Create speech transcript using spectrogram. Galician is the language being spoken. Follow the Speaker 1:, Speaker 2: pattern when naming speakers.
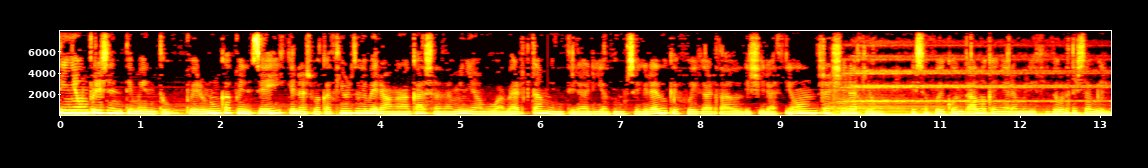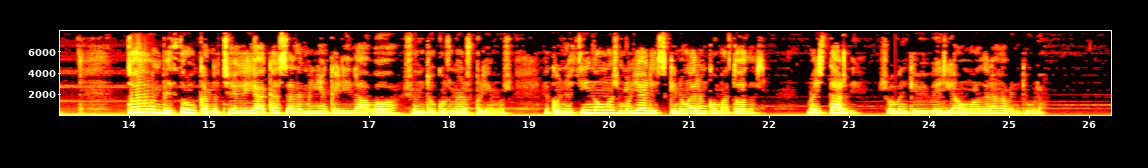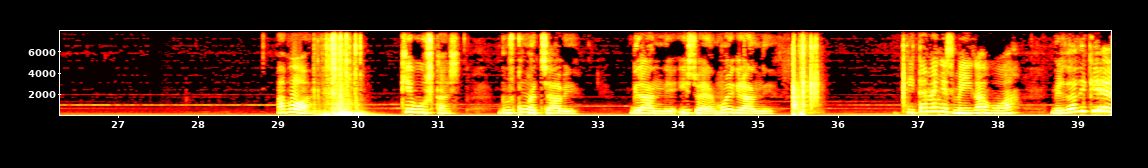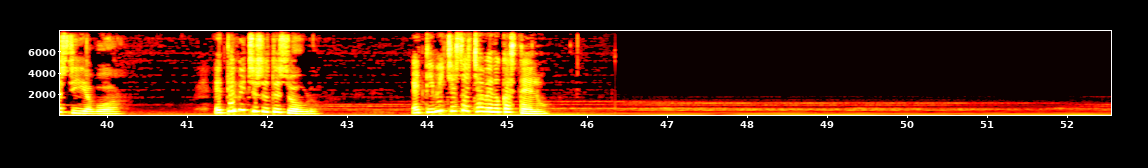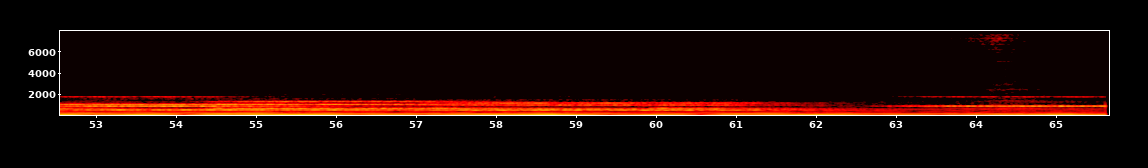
Speaker 1: Tiña un presentimento, pero nunca pensei que nas vacacións de verán á casa da miña avoa Berta me enteraría dun segredo que foi gardado de xeración tras xeración e só foi contado a quen era merecedor de sabelo.
Speaker 2: Todo empezou cando cheguei á casa da miña querida avoa xunto cos meus primos e conocín a unhas mulleres que non eran como a todas. Máis tarde, souben que vivería unha gran aventura.
Speaker 3: Aboa, Que buscas?
Speaker 2: Busco unha chave. Grande, iso é, moi grande.
Speaker 3: Ti tamén es meiga, boa.
Speaker 2: Verdade que é así, a boa? E ti viches o tesouro?
Speaker 3: E ti viches a chave do castelo?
